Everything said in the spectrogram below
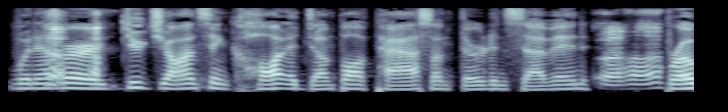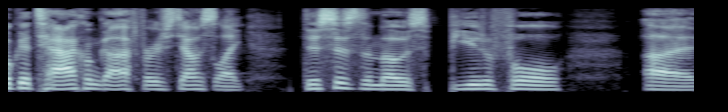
whenever Duke Johnson caught a dump off pass on third and 7 uh-huh. broke a tackle and got a first down. It's like this is the most beautiful. Uh,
